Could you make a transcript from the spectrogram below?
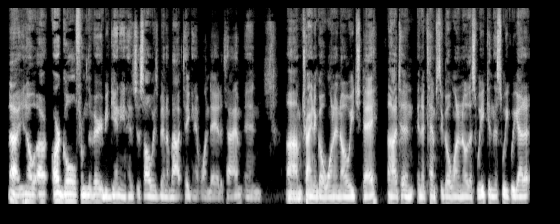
uh, you know, our, our goal from the very beginning has just always been about taking it one day at a time and um, trying to go one and zero oh each day uh, to in, in, attempts to go one and zero oh this week. And this week we got it.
